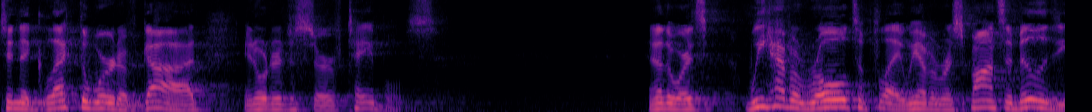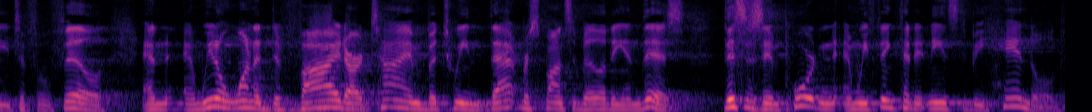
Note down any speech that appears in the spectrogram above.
to neglect the word of God in order to serve tables. In other words, we have a role to play, we have a responsibility to fulfill, and, and we don't want to divide our time between that responsibility and this. This is important, and we think that it needs to be handled.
